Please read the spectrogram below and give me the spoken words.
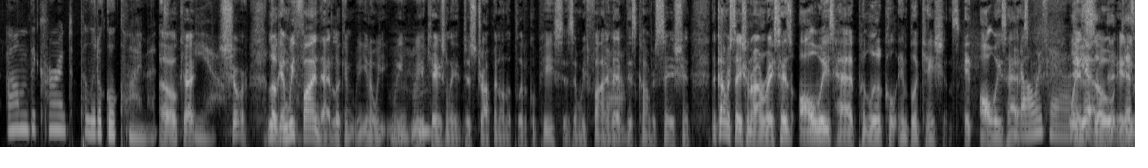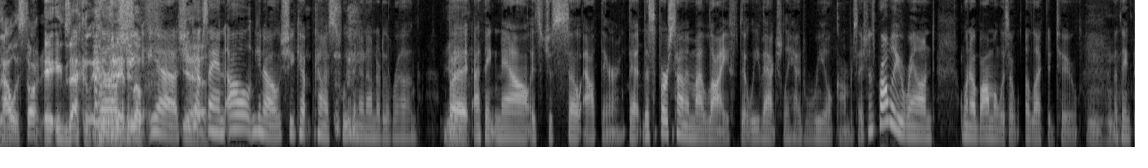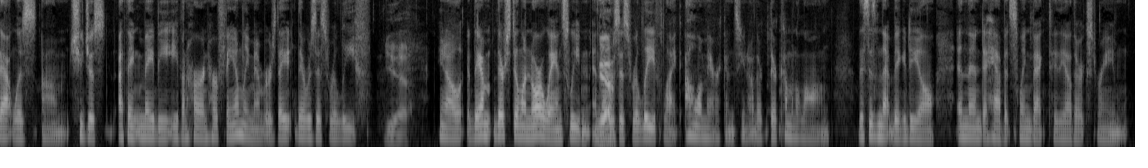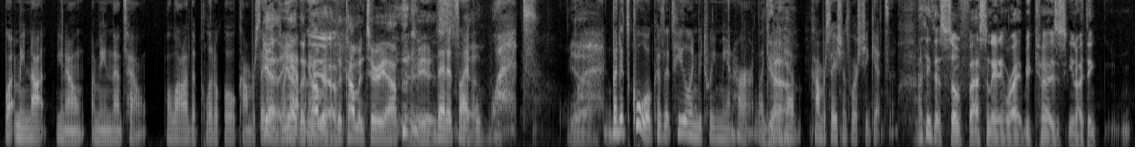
Um, the current political climate. Oh, okay. Yeah. Sure. Look, and we find that. Look, and we- you know, we, we, we occasionally just drop in on the political pieces, and we find Mm-hmm. Yeah. that this conversation, the conversation around race, has always had political implications. It always has. It always has. Well, And yeah, so that- that's even- how it started. Exactly. Well, right? she, So- yeah, she Yeah. kept saying, "Oh, you know," she kept kind of sweeping it under the rug. But I think now it's just so out there that this is the first time in my life that we've actually had real conversations. Probably around when Obama was elected too. Mm-hmm. I think that was um, she just. I think maybe even her and her family members. They there was this relief. Yeah. You know, them they're still in Norway and Sweden, and Yeah. there was this relief, like, oh, Americans, you know, they're they're coming along. This isn't that big a deal. And then to have it swing back to the other extreme. Well, I mean, not you know, I mean that's how a lot of the political conversations Yeah, are yeah. The happening. comment, Yeah. the commentary out there is that it's like, yeah, what? yeah. But it's cool because it's healing between me and her. Like you Yeah. can have conversations where she gets it. I think that's so fascinating, right? Because you know, I think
